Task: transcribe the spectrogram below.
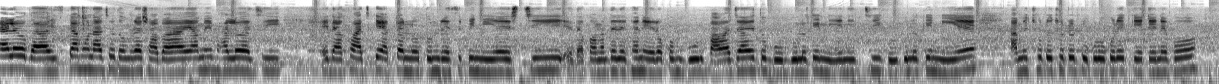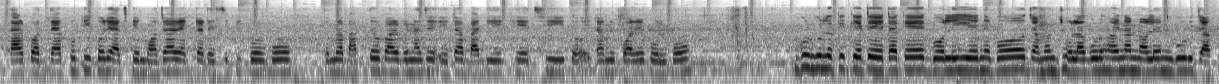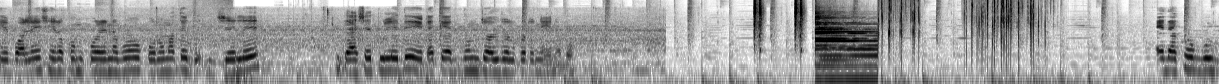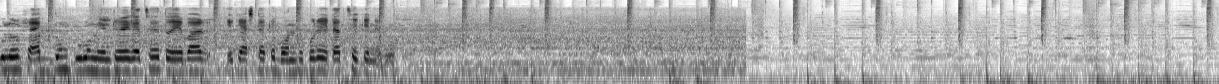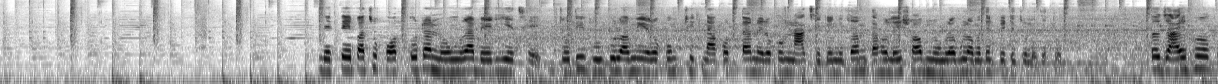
Hello guys কেমন আছো তোমরা সবাই? আমি ভালো আছি। এই দেখো, আজকে একটা নতুন রেসিপি নিয়ে এসেছি। এ দেখো, আমাদের এখানে এরকম গুড় পাওয়া যায়। তো গুড়গুলোকে নিয়ে নিচ্ছি। গুড়গুলোকে নিয়ে আমি ছোট ছোট টুকরো করে কেটে নেব। তারপর দেখো কি করে আজকে মজার একটা রেসিপি করব। তোমরা ভাবতেও পারবে না যে এটা বানিয়ে খেয়েছি। তো এটা আমি পরে বলব। গুড়গুলোকে কেটে এটাকে গলিয়ে নেব। যেমন ঝোলা গুড় হয় না, নলেন গুড় যাকে বলে সেরকম করে নেব। কোনো মতে জেলে গ্যাসে তুলে দিয়ে এটাকে একদম জল জল করে নিয়ে নেব। এই দেখো গুড়গুলো একদম পুরো মেল্ট হয়ে গেছে, তো এবার এই গ্যাসটাকে বন্ধ করে এটা ছেঁকে নেব। দেখতেই পাচ্ছ কতটা নোংরা বেরিয়েছে। যদি গুড়গুলো আমি এরকম ঠিক না করতাম, এরকম না ছেঁকে নিতাম, তাহলে সব নোংরাগুলো আমাদের পেটে চলে যেত। তো যাই হোক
